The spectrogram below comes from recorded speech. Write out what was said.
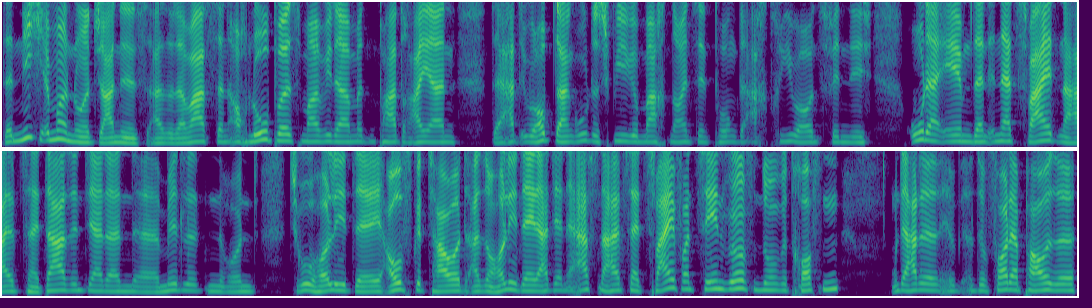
dann nicht immer nur Janis. Also da war es dann auch Lopez mal wieder mit ein paar Dreiern. Der hat überhaupt da ein gutes Spiel gemacht. 19 Punkte, 8 Rebounds, finde ich. Oder eben dann in der zweiten Halbzeit, da sind ja dann äh, Middleton und Drew Holiday aufgetaut. Also Holiday, der hat ja in der ersten Halbzeit zwei von zehn Würfen nur getroffen. Und er hatte also vor der Pause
